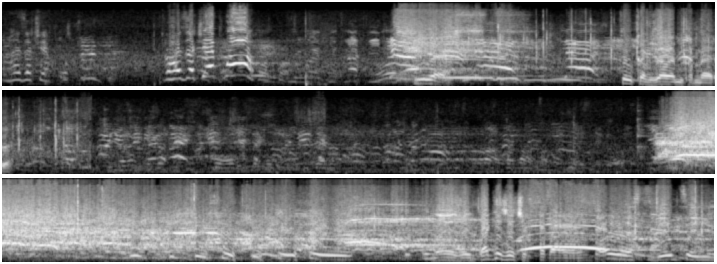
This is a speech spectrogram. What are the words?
Trochę za ciepło. Trochę za ciepło! Jest! Tylko wziąłem kamerę. No jeżeli takie rzeczy wpadają, To jest więcej niż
